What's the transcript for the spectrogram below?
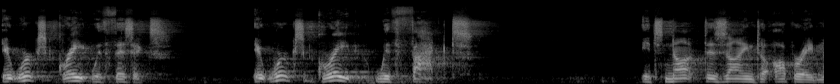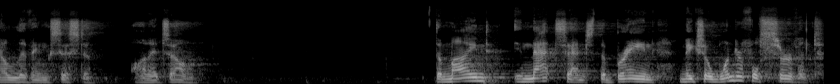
It works great with physics. It works great with facts. It's not designed to operate in a living system on its own. The mind, in that sense, the brain, makes a wonderful servant,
